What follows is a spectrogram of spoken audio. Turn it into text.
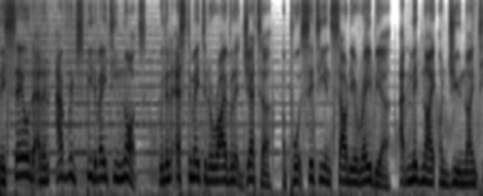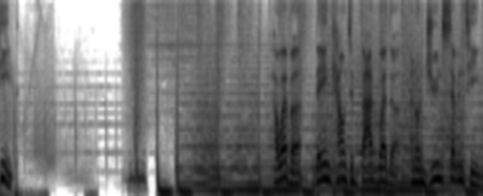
They sailed at an average speed of 18 knots with an estimated arrival at Jeddah, a port city in Saudi Arabia, at midnight on June 19th. However, they encountered bad weather and on June 17th,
